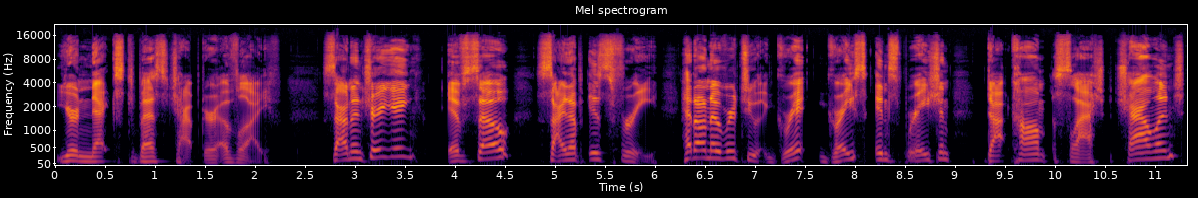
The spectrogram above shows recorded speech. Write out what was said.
your next best chapter of life. Sound intriguing? If so, sign up is free. Head on over to gritgraceinspiration.com slash challenge.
